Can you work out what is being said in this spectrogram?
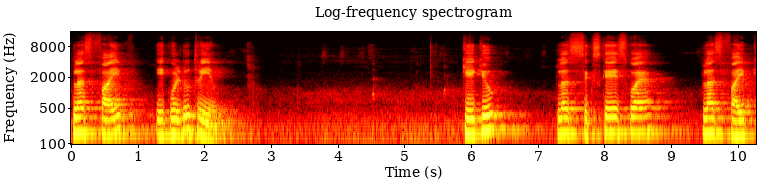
plus five 1k 6k plus 5 equal to 3m k cube plus 6k square plus 5k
